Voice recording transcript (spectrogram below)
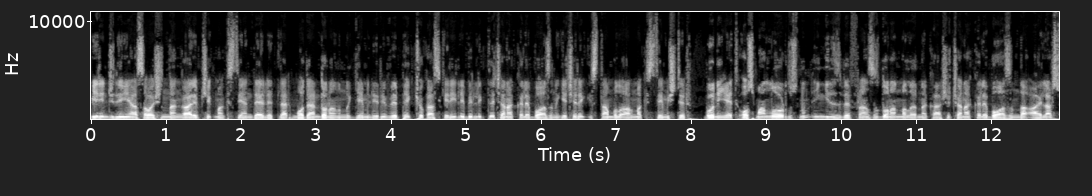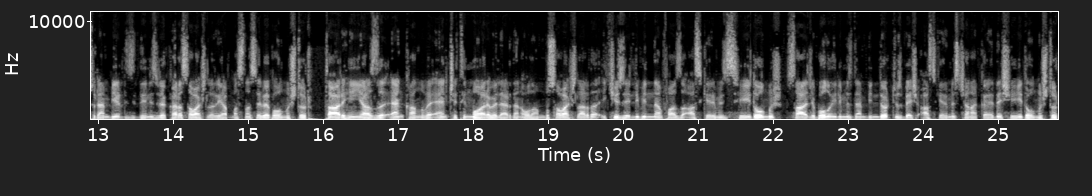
Birinci Dünya Savaşı'ndan galip çıkmak isteyen devletler modern donanımlı gemileri ve pek çok askeriyle birlikte Çanakkale Boğazı'nı geçerek İstanbul'u almak istemiştir. Bu niyet Osmanlı ordusunun İngiliz ve Fransız donanmalarına karşı Çanakkale Boğazı'nda aylar süren bir dizi deniz ve kara savaşları yapmasına sebep olmuştur. Tarihin yazdığı en kanlı ve en çetin muharebelerden olan bu savaşlarda 250 binden fazla askerimiz şehit olmuş, sadece Bolu ilimizden 1405 askerimiz Çanakkale'de şehit olmuştur.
